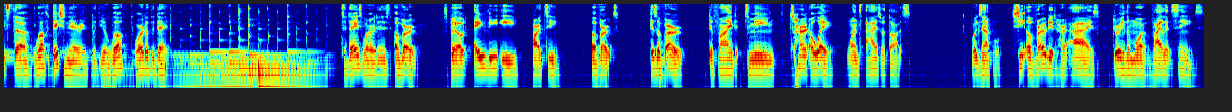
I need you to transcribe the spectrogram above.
It's the Wealth Dictionary with your wealth word of the day. Today's word is avert, spelled A V E R T. Avert is a verb defined to mean turn away one's eyes or thoughts. For example, she averted her eyes during the more violent scenes.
